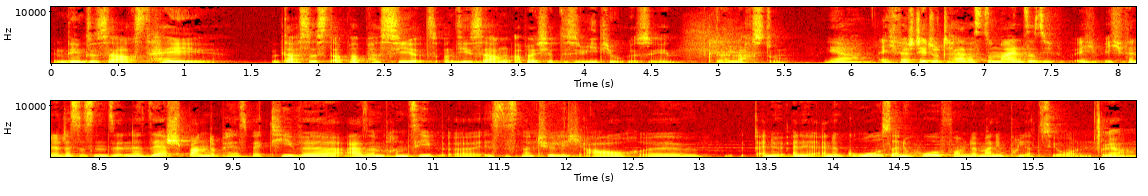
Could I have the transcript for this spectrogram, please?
indem du sagst, hey, das ist aber passiert. Und die sagen, aber ich habe das Video gesehen. Da lachst du. Ja, ich verstehe total, was du meinst. Also ich, ich, ich finde, das ist eine sehr spannende Perspektive. Also im Prinzip äh, ist es natürlich auch äh, eine, eine, eine große, eine hohe Form der Manipulation. Ja. ja?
